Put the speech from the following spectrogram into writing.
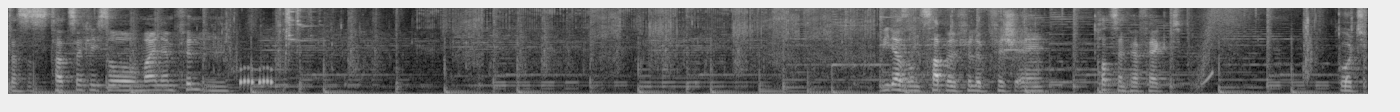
Das ist tatsächlich so mein Empfinden. Wieder so ein Zappel-Philipp-Fisch, ey. Trotzdem perfekt. Gut.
